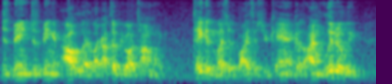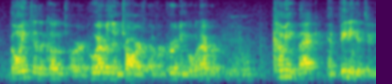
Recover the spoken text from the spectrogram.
just being just being an outlet. Like I tell people all the time, like take as much advice as you can, because I'm literally going to the coach or whoever's in charge of recruiting or whatever, Mm-hmm. coming back and feeding it to you,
